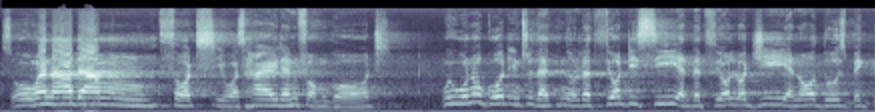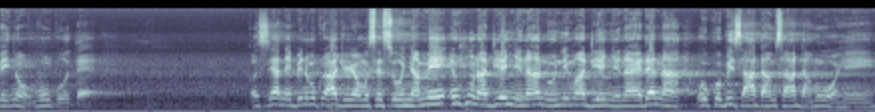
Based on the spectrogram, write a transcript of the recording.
So when adam thought he was hiding from god we will not go into the, you know, the theodicy and the theology and all those big big no we won't go there. A na ebinom na na adam saa adam wɔ he.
